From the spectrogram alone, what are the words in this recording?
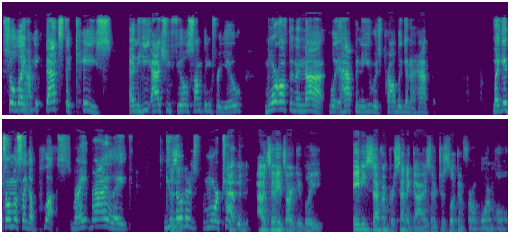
So, like, Yeah. if that's the case, and he actually feels something for you, more often than not, what happened to you is probably gonna happen. Like it's almost like a plus, right, Bry? Like you Listen, know, there's more to I it. would I would say it's arguably 87% of guys are just looking for a wormhole.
